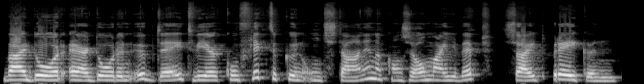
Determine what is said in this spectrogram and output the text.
waardoor er door een update weer conflicten kunnen ontstaan en dan kan zomaar je website breken.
